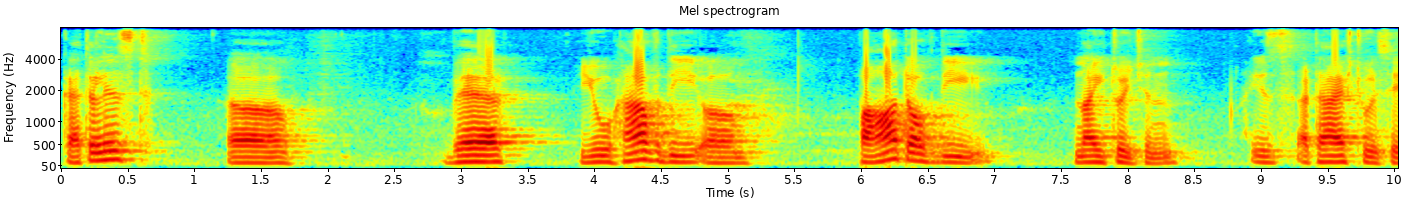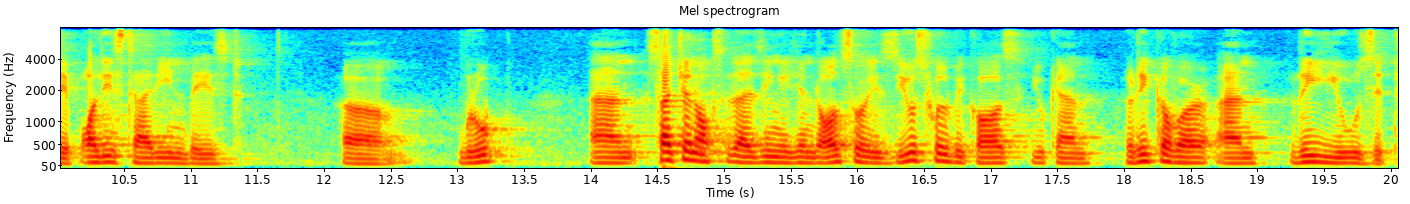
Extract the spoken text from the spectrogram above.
catalyst uh, where you have the um, part of the nitrogen is attached to say polystyrene based uh, group and such an oxidizing agent also is useful because you can recover and reuse it.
